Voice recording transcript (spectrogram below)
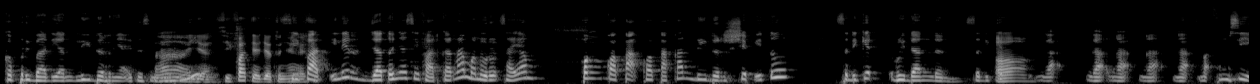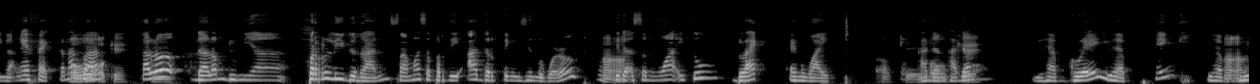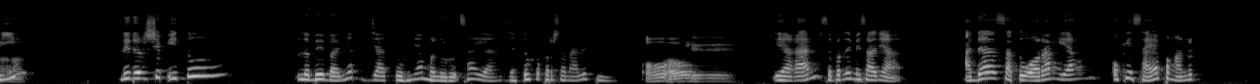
kepribadian leadernya itu Ah sendiri. iya, sifat ya jatuhnya. sifat. Ini jatuhnya sifat karena menurut saya pengkotak-kotakan leadership itu sedikit redundant, sedikit Oh, nggak nggak nggak nggak nggak nggak fungsi, nggak ngefek. oh Kenapa? oke. Kalau Hmm. dalam dunia perlideran sama seperti other things in the world, Heeh. tidak semua itu black and white. Oke. Kadang-kadang you have gray, you have pink, you have Uh-uh. green. Leadership itu lebih banyak jatuhnya menurut saya jatuh ke personality. Oh, Oh. oke. Iya kan? Seperti misalnya ada satu orang yang oke saya penganut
